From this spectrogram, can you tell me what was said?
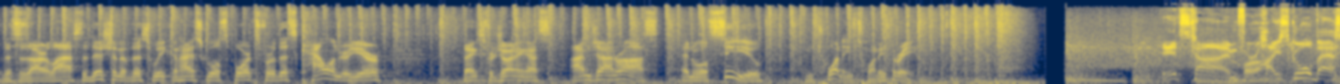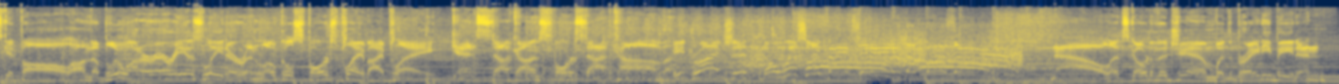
This is our last edition of This Week in High School Sports for this calendar year. Thanks for joining us. I'm John Ross, and we'll see you in 2023. It's time for high school basketball on the Blue Water Area's leader in local sports play by play. Get GetStuckOnSports.com. He drives it, no whistle, he it in at the buzzer! Now, let's go to the gym with Brady Beaton.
